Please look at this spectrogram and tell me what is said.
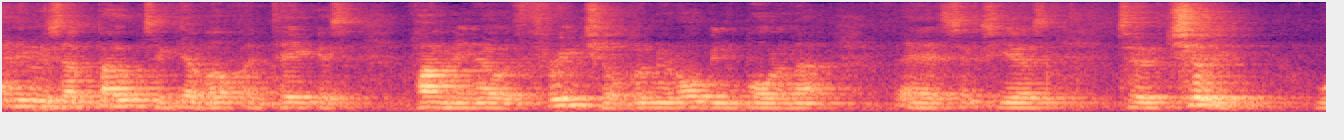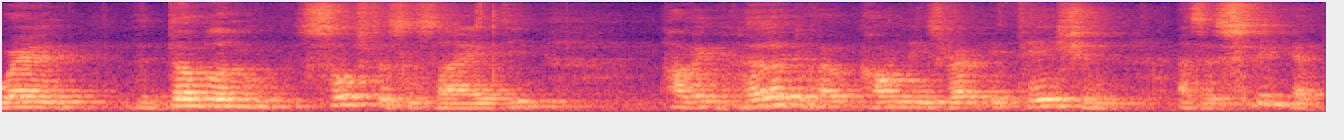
And he was about to give up and take his family now with three children, who'd all been born in that uh, six years, to Chile, when the Dublin Socialist Society, having heard about Connolly's reputation as a speaker,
